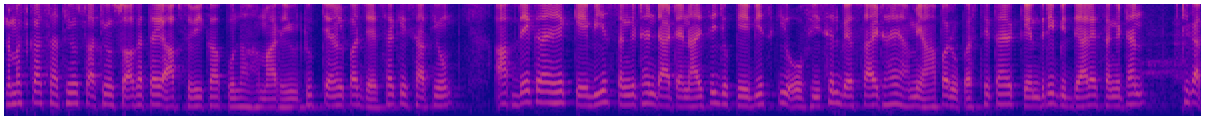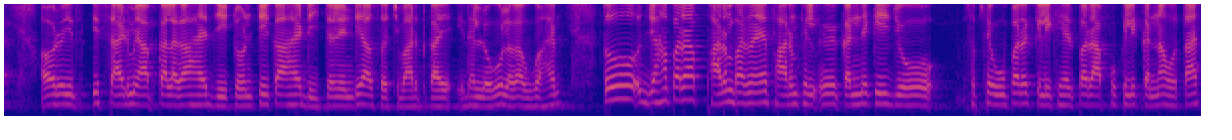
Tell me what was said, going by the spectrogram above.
नमस्कार साथियों साथियों, स्वागत है आप सभी का पुनः हमारे YouTube चैनल पर। जैसा कि साथियों, आप देख रहे हैं के बी एस संगठन डॉट एन आई सी जो के बी एस की ऑफिशियल वेबसाइट है। हम यहाँ पर उपस्थित हैं केंद्रीय विद्यालय संगठन, ठीक है? और इस साइड में आपका लगा है जी ट्वेंटी का है डिजिटल इंडिया और स्वच्छ भारत का इधर लोगो लगा हुआ है। तो जहाँ पर आप फार्म भर रहे हैं फार्म फिल करने की जो सबसे ऊपर क्लिक हेयर पर आपको क्लिक करना होता है।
